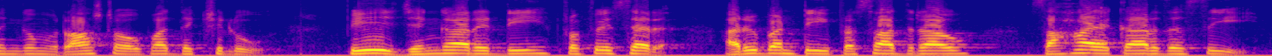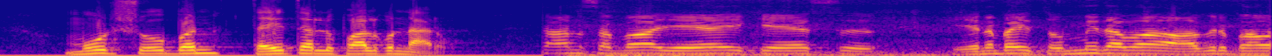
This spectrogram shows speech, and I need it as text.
సంఘం రాష్ట్ర ఉపాధ్యక్షులు పి. జంగారెడ్డి ప్రొఫెసర్ అరుబంటి ప్రసాదరావు సహాయ కార్యదర్శి మూడ్ శోభన్ తదితరులు పాల్గొన్నారు. విధానసభ సభ ఏఐకేఎస్ ఎనభై తొమ్మిదవ ఆవిర్భావ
